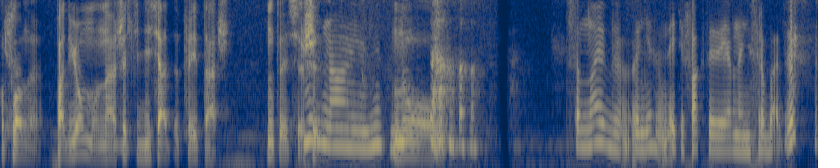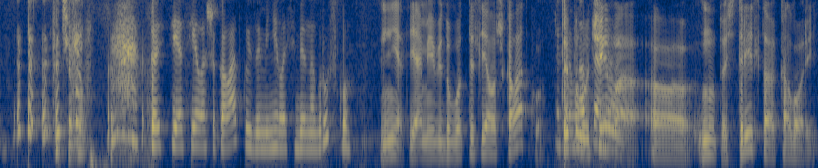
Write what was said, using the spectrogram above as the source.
условно, подъему на 60 этаж. Ну, то есть... Не ши- знаю, не знаю. Ну, Со мной эти факты явно не срабатывают. почему? То есть я съела шоколадку и заменила себе нагрузку? Нет, я имею в виду, вот ты съела шоколадку, Это ты получила, э, ну, то есть 300 калорий.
